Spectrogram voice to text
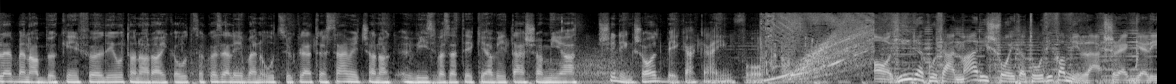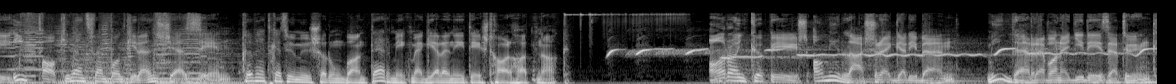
kerületben a Bökényföldi úton a Rajka utca közelében útszükletre számítsanak vízvezetéki javítása miatt. Siling Zsolt, BKK Info. A hírek után már is folytatódik a millás reggeli. Itt a 90.9 jazz Következő műsorunkban termék megjelenítést hallhatnak. Aranyköpés a millás reggeliben. Mindenre van egy idézetünk.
